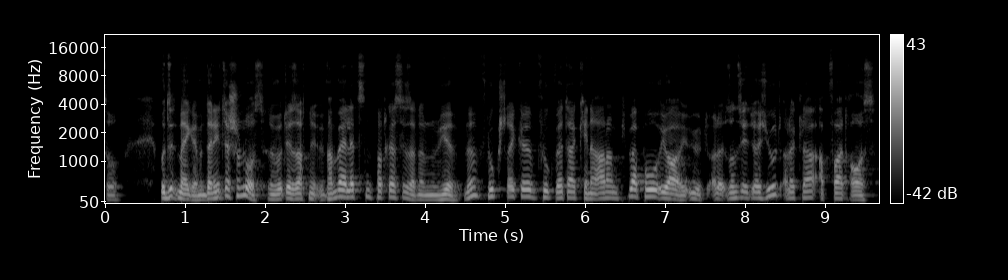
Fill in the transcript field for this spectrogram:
So. Und das Michael, und dann geht das schon los. Dann wird er gesagt, ne, haben wir ja letzten Podcast gesagt, dann hier, ne, Flugstrecke, Flugwetter, keine Ahnung, pipapo, ja, gut, alle, sonst geht euch gut, alle klar, Abfahrt raus.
